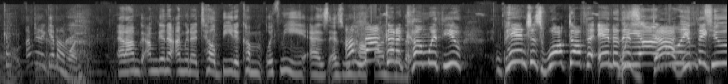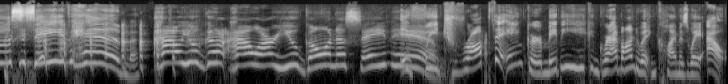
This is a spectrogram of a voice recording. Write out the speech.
Okay, I'm gonna get on one, and I'm I'm gonna I'm gonna tell B to come with me as as we I'm hop not on gonna the- come with you. Pen just walked off the end of this We are dock. going you think to save him. how you go? How are you going to save him? If we drop the anchor, maybe he can grab onto it and climb his way out.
